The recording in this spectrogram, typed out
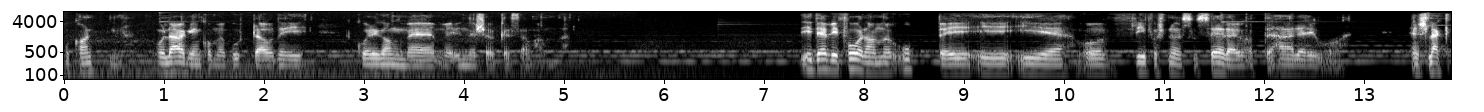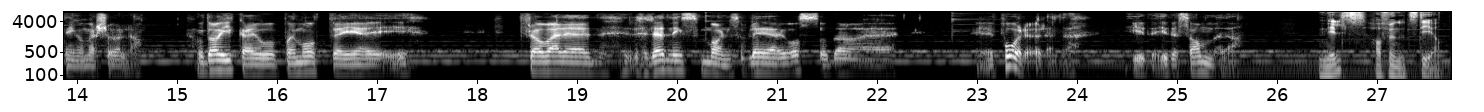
på, kanten. Og legen kommer bort da, og de går i gang med, med undersøkelse av ham. da. Idet vi får han opp i, i, i, og fri for snø, så ser jeg jo at det her er jo en slektning av meg sjøl. Og da gikk jeg jo på en måte i, Fra å være redningsmann, så ble jeg jo også da eh, pårørende i det, i det samme. da. Nils har funnet Stian.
